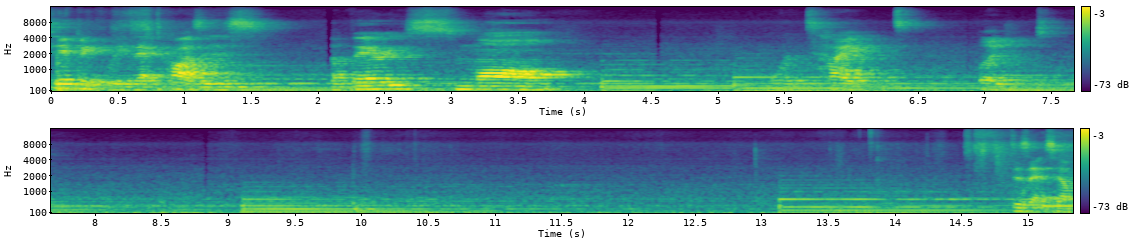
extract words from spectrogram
typically that causes a very small or tight Does that sound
